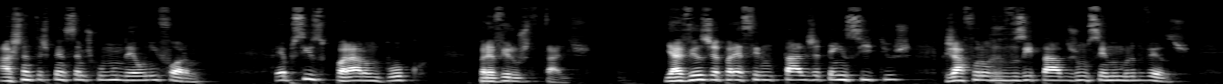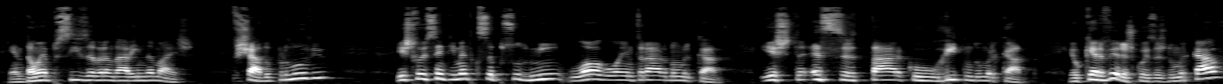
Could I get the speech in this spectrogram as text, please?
às tantas pensamos que o mundo é uniforme. É preciso parar um pouco para ver os detalhes. E às vezes aparecem detalhes até em sítios que já foram revisitados um sem número de vezes. Então é preciso abrandar ainda mais. Fechado o prelúdio, este foi o sentimento que se apossou de mim logo ao entrar no mercado. Este acertar com o ritmo do mercado. Eu quero ver as coisas do mercado.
